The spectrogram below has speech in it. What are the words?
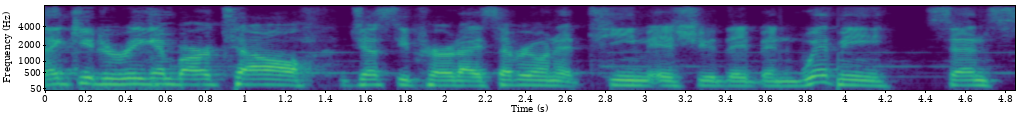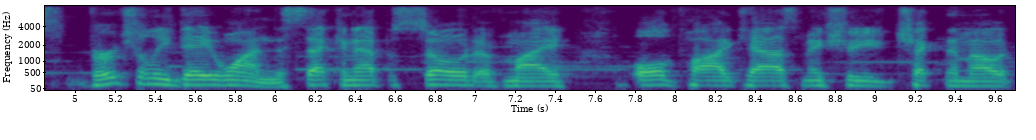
Thank you to Regan Bartel, Jesse Paradise, everyone at Team Issue. They've been with me since virtually day one, the second episode of my old podcast. Make sure you check them out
